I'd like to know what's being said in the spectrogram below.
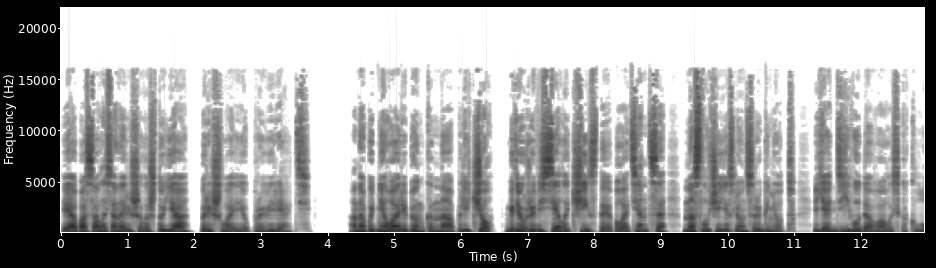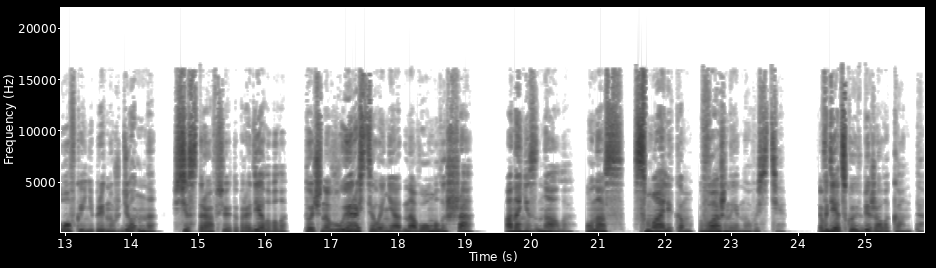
и опасалась, она решила, что я пришла ее проверять. Она подняла ребенка на плечо, где уже висело чистое полотенце на случай, если он срыгнет. Я диву давалась, как ловко и непринужденно сестра все это проделывала, Точно вырастила ни одного малыша. Она не знала. У нас с Маликом важные новости. В детскую вбежала Канта.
